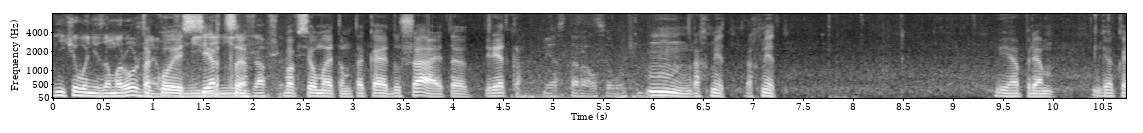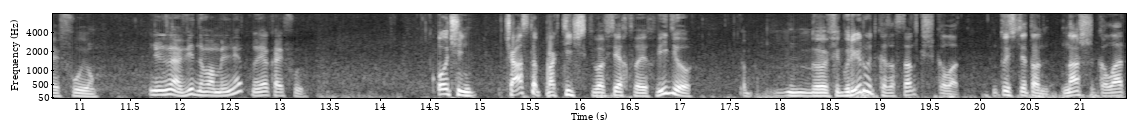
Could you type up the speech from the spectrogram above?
Ничего не замороженное. Такое в общем, нигде не сердце лежавшее. во всем этом. Такая душа. Это редко. Я старался очень. М, Рахмет, Рахмет. Я прям, я кайфую. Не знаю, видно вам или нет, но я кайфую. Очень часто, практически во всех твоих видео м, фигурирует казахстанский шоколад. Ну, то есть это наш шоколад,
